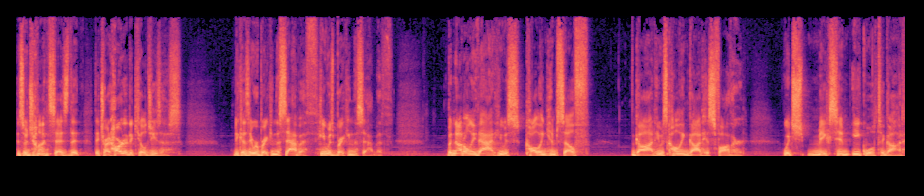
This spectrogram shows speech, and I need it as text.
And so John says that they tried harder to kill Jesus because they were breaking the Sabbath. He was breaking the Sabbath. But not only that, he was calling himself God. He was calling God his Father, which makes him equal to God.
